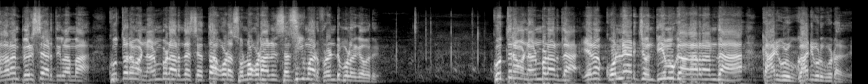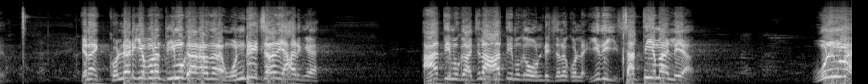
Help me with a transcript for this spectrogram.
அதெல்லாம் பெருசா எடுத்துக்கலாமா? குத்துறவன் நண்பனா இருந்தா செத்தா கூட சொல்லக்கூடாதுன்னு சசிகுமார் ஃப்ரெண்டு போல அவர். அவரு நண்பனா இருந்தா ஏன்னா கொள்ளையடிச்சவன் திமுக காரனா இருந்தா காட்டி கொடுக்க காட்டி கொடுக்க கூடாது ஏன்னா கொள்ளையடிக்க போற திமுக காரன் தான் ஒன்றிய செயலர் யாருங்க? அதிமுக ஆட்சியில் அதிமுக ஒன்றிய செயலர் கொள்ளை. இது சத்தியமா இல்லையா? உண்மை.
